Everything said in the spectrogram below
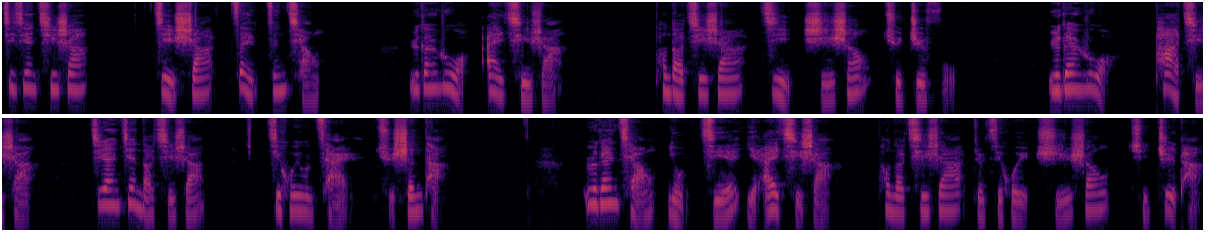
既见七杀。既杀再增强，日干弱爱七杀，碰到七杀忌食伤去制服。日干弱怕七杀，既然见到七杀，忌会用财去生它。日干强有劫也爱七杀，碰到七杀就忌讳食伤去治它。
